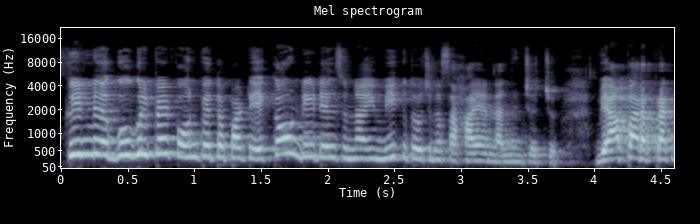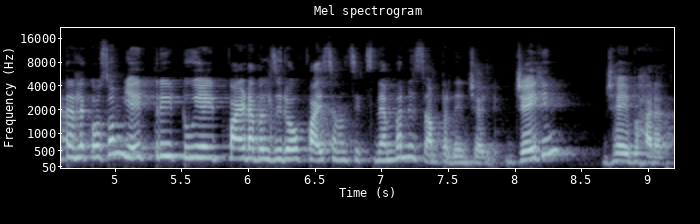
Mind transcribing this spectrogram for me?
స్క్రీన్ మీద గూగుల్ పే ఫోన్పేతో పాటు అకౌంట్ డీటెయిల్స్ ఉన్నాయి. మీకు తోచిన సహాయాన్ని అందించవచ్చు వ్యాపార ప్రకటనల కోసం eight three two eight five double zero five seven six నెంబర్ని సంప్రదించండి. జై హింద్ జై భారత్.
